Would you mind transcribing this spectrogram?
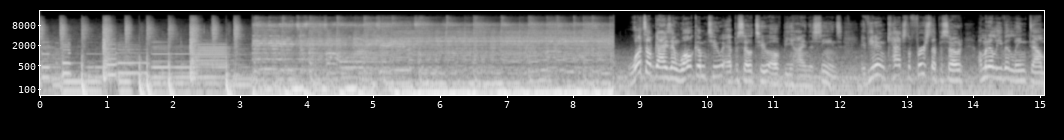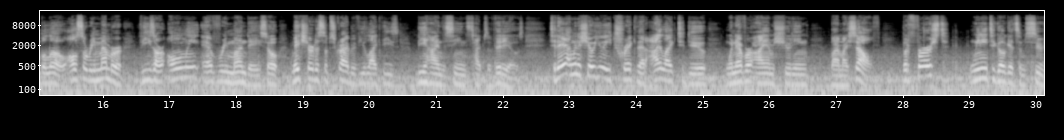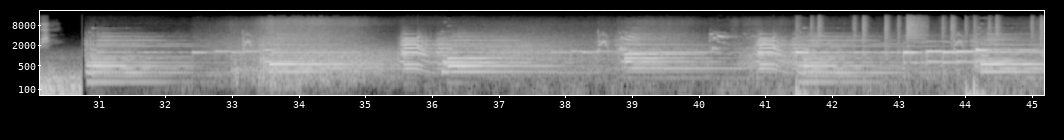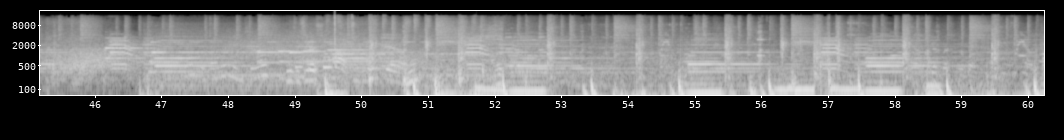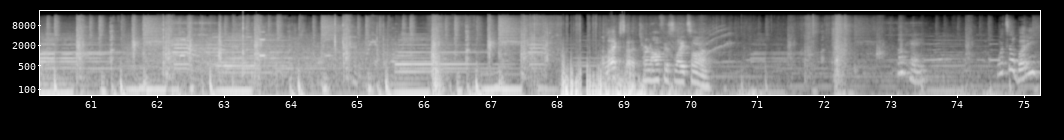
What's up, guys, and welcome to episode two of Behind the Scenes. If you didn't catch the first episode, I'm gonna leave it linked down below. Also, remember, these are only every Monday, so make sure to subscribe if you like these behind the scenes types of videos. Today, I'm gonna show you a trick that I like to do whenever I am shooting by myself. But first, we need to go get some sushi. Alexa, turn office lights on. Okay. What's up, buddy?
